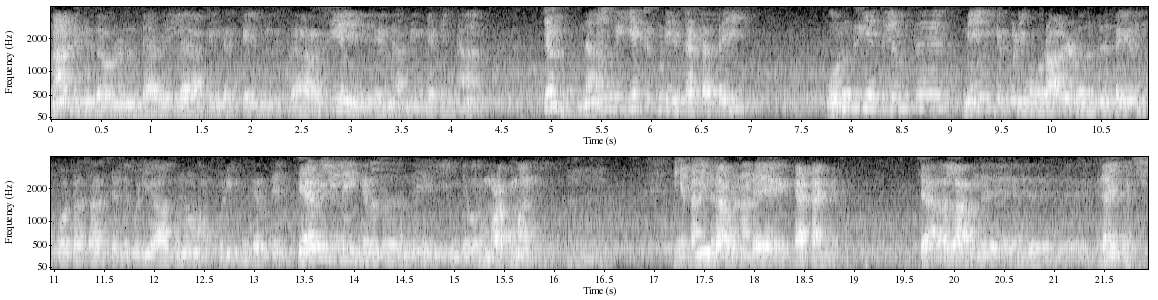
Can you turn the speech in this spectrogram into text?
நாட்டுக்கு கவர்னரும் தேவையில்லை அப்படிங்கிற கேள்வி இருக்கக்கூடிய அரசியல் என்ன அப்படின்னு கேட்டிங்கன்னா ஐயோ, நாங்க இயற்றக்கூடிய சட்டத்தை ஒன்றியத்திலிருந்து நியமிக்கக்கூடிய ஒரு ஆள் வந்து கையெழுத்து போட்டால் தான் செல்லுபடியாகணும் அப்படிங்கிறதே தேவையில்லைங்கிறது வந்து இங்கே ஒரு முழக்கமாக இருக்குது. நீங்கள் தனி திராவிட நாடே கேட்டாங்க. சரி அதெல்லாம் வந்து இதாகி போச்சு.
